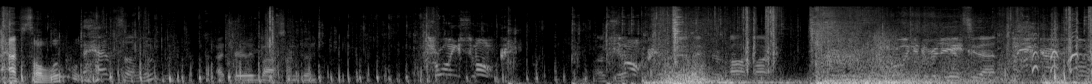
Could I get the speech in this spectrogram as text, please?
Absolutely. Absolutely. I should really bought something. Okay. Oh, fuck. You didn't see that.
